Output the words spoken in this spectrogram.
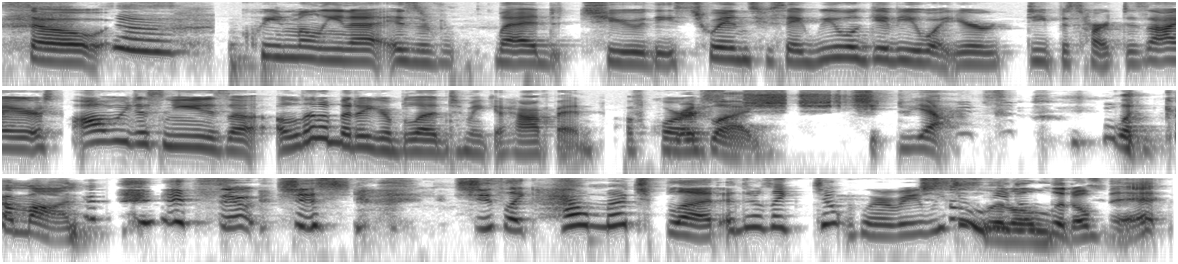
So Queen Malina is led to these twins who say, We will give you what your deepest heart desires. All we just need is a, a little bit of your blood to make it happen. Of course. flag. sh- sh- yeah. like, come on. It's so she's she's like, how much blood? And they're like, don't worry, we Just just, a need a little. little bit.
